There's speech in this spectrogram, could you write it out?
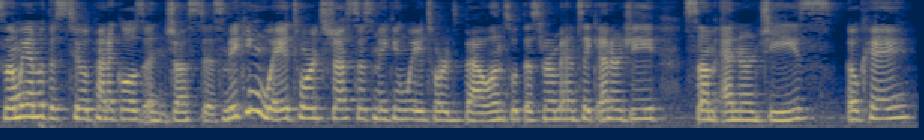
so then we end with this Two of Pentacles and Justice. Making way towards justice, making way towards balance with this romantic energy. Some energies, okay?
